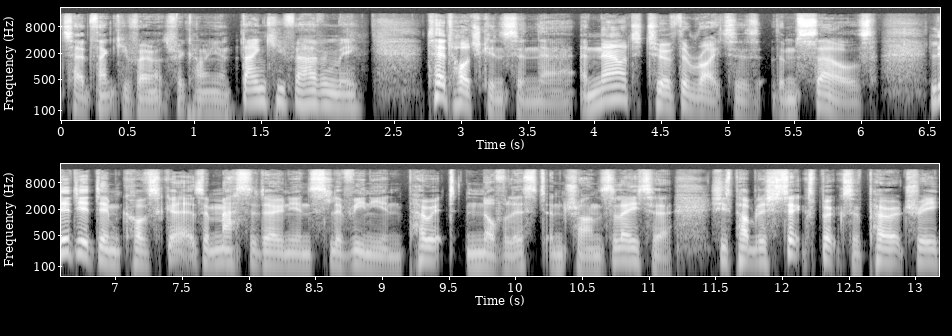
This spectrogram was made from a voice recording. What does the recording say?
Ted, thank you very much for coming in. Thank you for having me. Ted Hodgkinson there. And now to two of the writers themselves. Lidija Dimkovska is a Macedonian Slovenian poet, novelist, and translator. She's published six books of poetry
